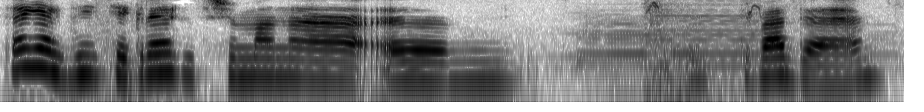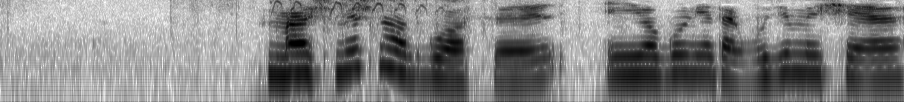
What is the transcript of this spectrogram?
Tak jak widzicie, gra jest utrzymana em, w 2D. Ma śmieszne odgłosy i ogólnie tak, budzimy się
